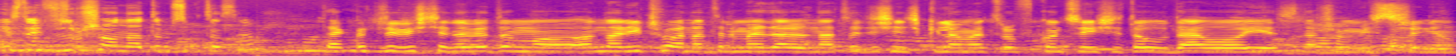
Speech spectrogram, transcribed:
Jesteś wzruszona tym sukcesem? Tak, oczywiście, no wiadomo, ona liczyła na ten medal, na te 10 km, w końcu jej się to udało i jest naszą mistrzynią.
